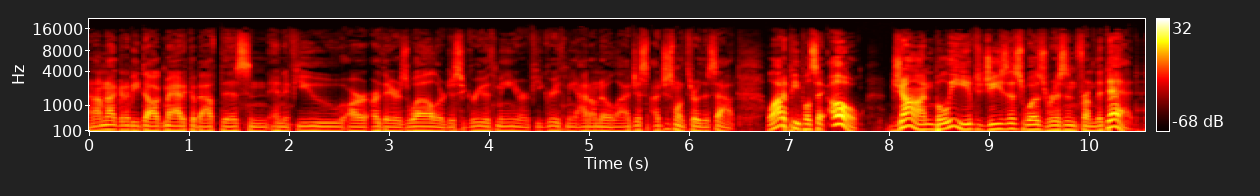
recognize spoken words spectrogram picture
and I'm not going to be dogmatic about this, and, and if you are, are there as well or disagree with me, or if you agree with me, I don't know. I just, I just want to throw this out. A lot of people say, oh, John believed Jesus was risen from the dead.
